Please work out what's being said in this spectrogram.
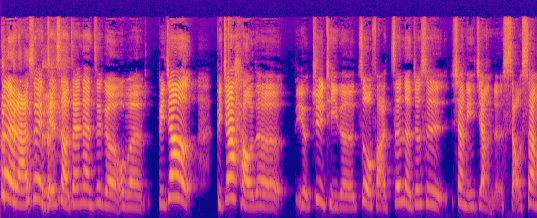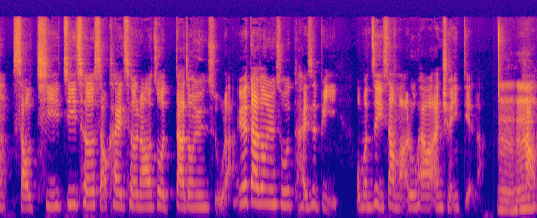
对啦，所以减少灾难这个，我们比较比较好的有具体的做法，真的就是像你讲的，少上少骑机车，少开车，然后坐大众运输啦。因为大众运输还是比我们自己上马路还要安全一点啦。嗯哼，好，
